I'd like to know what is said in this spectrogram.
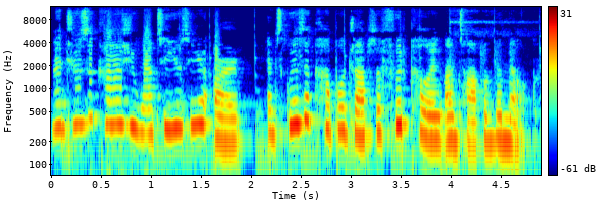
Then choose the colors you want to use in your art and squeeze a couple drops of food coloring on top of the milk.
